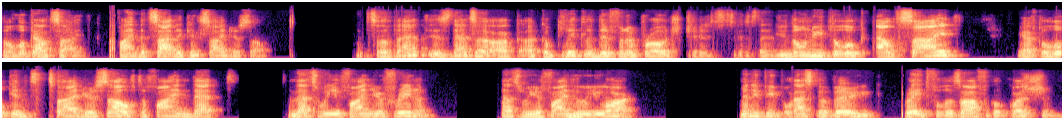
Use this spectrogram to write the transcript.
Don't look outside. Find the tzaddik inside yourself. And so that is that's a, a, completely different approach. Is, is that you don't need to look outside. You have to look inside yourself to find that, and that's where you find your freedom. That's where you find who you are. Many people ask a very great philosophical question.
